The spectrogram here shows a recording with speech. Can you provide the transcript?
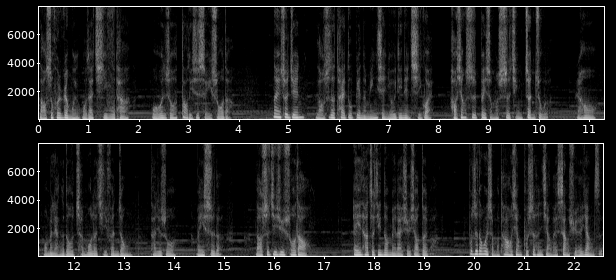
老师会认为我在欺负他？我问说：“到底是谁说的？”那一瞬间，老师的态度变得明显有一点点奇怪，好像是被什么事情镇住了。然后我们两个都沉默了几分钟，他就说：“没事了。”老师继续说道：“A 他最近都没来学校，对吧？不知道为什么，他好像不是很想来上学的样子。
